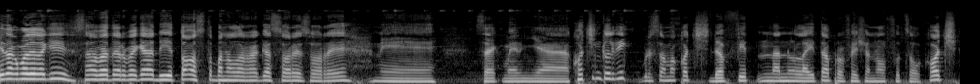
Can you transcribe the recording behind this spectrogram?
Kita kembali lagi sahabat RPK di TOS teman olahraga sore-sore nih segmennya coaching klinik bersama coach David Nanulaita professional futsal coach.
